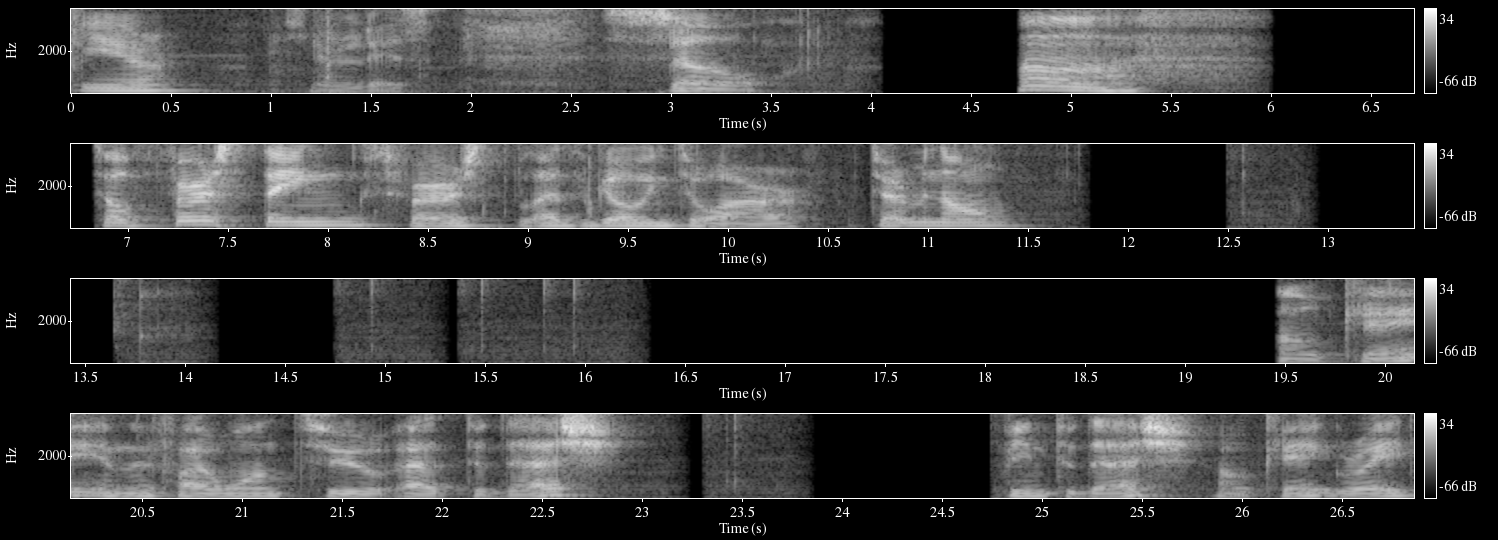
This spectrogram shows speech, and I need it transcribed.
here. Here it is. So, uh, so first things first, let's go into our terminal. Okay, and if I want to add to dash, pin to dash, okay, great.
